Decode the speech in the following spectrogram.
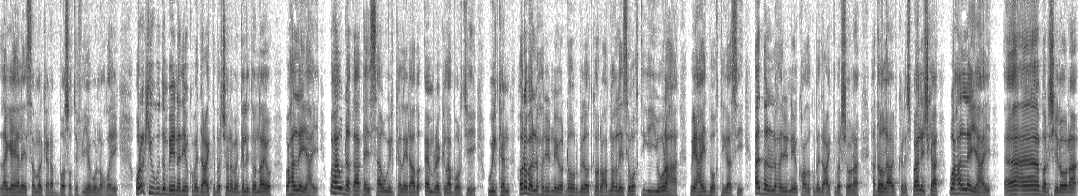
laga helay isla markaana positive iyagu noqday. Wararkii ugu dambeeyey naadiga kubadda cagta barcelona baan geli doonaayo waxaa leeyahay waxay u dhaqaaqaysaa wiilka la yidhaahdo emric laborti wiilkan hore baa la xiriirinayo dhowr bilood ka hor waxaad maqlayseen waqtigii yuuraha bay ahaydba waqtigaasi. Aad baa loola xiriirinaya kooxda kubadda cagta barcelona. Haddaba laacibkan sbanishka waxaa leeyahay barcelona.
